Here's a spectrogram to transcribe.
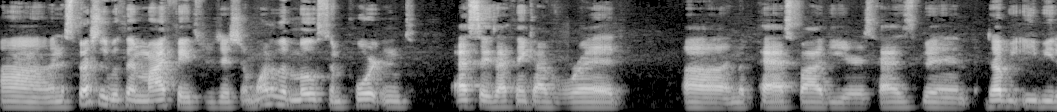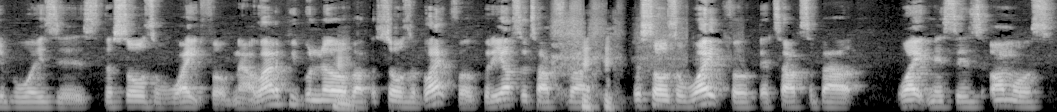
uh, and especially within my faith tradition, one of the most important essays I think I've read uh, in the past five years has been W.E.B. Du Bois's "The Souls of White Folk." Now, a lot of people know mm. about the souls of Black folk, but he also talks about the souls of white folk. That talks about whiteness is almost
